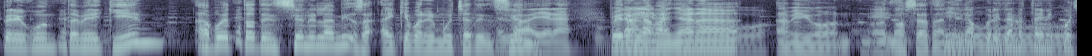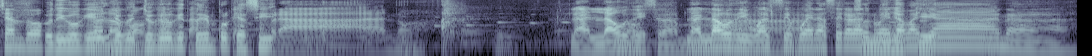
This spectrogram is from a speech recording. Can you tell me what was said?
Pregúntame, ¿quién ha puesto atención en la misa? O sea, hay que poner mucha En la atención. Pero en la mañana está mañana, luz. amigo, no, Es- no sea tan Si oscuridad no están escuchando. Pero digo que no yo, yo creo que está bien porque así temprano. Las laudes, las laudes igual se pueden hacer a las Son 9 de la que- mañana.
